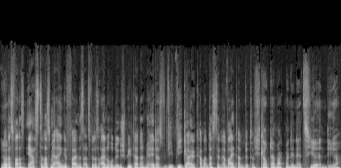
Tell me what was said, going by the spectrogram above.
Ja. Weil das war das Erste, was mir eingefallen ist, als wir das eine Runde gespielt hatten, dachte ich mir, ey, das, wie, wie geil kann man das denn erweitern, bitte? Ich glaube, da mag man den Erzieher in dir.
